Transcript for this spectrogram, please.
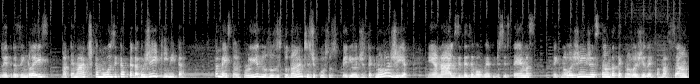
letras em inglês, matemática, música, pedagogia e química. Também estão incluídos os estudantes de curso superior de tecnologia, em análise e desenvolvimento de sistemas, tecnologia em gestão da tecnologia da informação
